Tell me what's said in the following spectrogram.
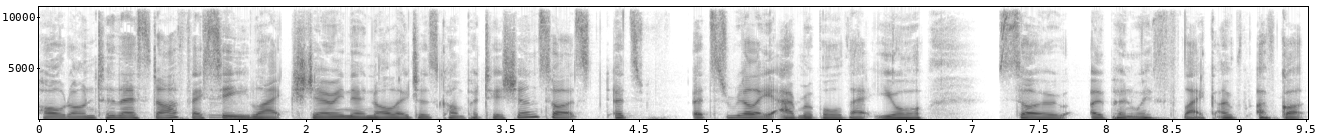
hold on to their stuff. They see mm. like sharing their knowledge as competition. So it's it's it's really admirable that you're so open with like I've I've got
